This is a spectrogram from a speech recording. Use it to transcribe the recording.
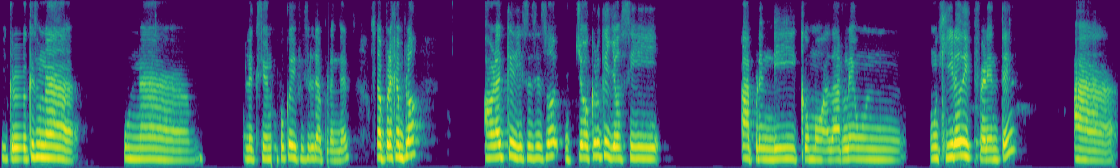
y creo que es una, una lección un poco difícil de aprender. O sea, por ejemplo, ahora que dices eso, yo creo que yo sí aprendí como a darle un, un giro diferente a,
